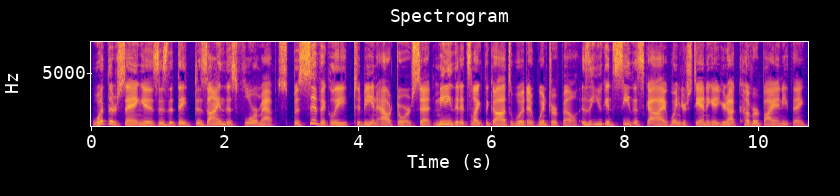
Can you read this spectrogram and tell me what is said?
What they're saying is is that they designed this floor map specifically to be an outdoor set, meaning that it's like the God's Wood at Winterfell, is that you can see the sky when you're standing it, you're not covered by anything.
